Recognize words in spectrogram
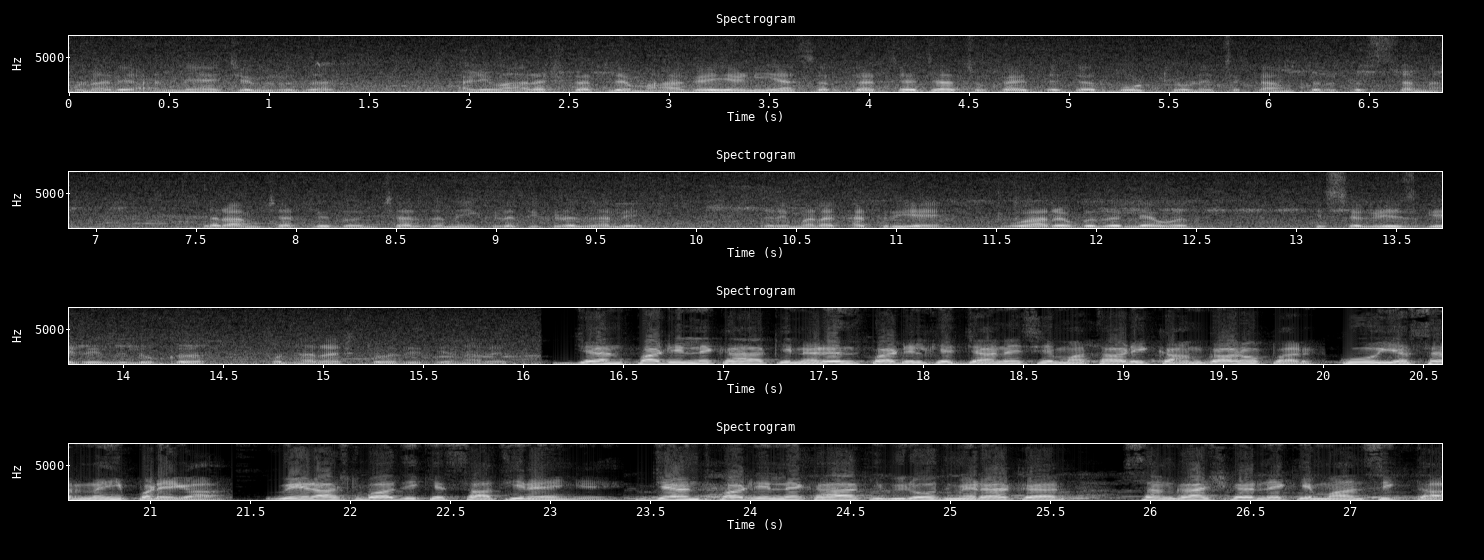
होणाऱ्या अन्यायाच्या विरोधात आणि महाराष्ट्रातल्या महागाई आणि या सरकारच्या ज्या चुका आहेत त्याच्यावर बोट ठेवण्याचं काम करत असताना जर आमच्यातले दोन चार जण इकडे तिकडे झाले तरी मला खात्री आहे वारं बदलल्यावर ही सगळीच गेलेली लोक पुन्हा राष्ट्रवादीत येणार आहेत. जयंत पाटिल ने कहा कि नरेंद्र पाटिल के जाने से मथाड़ी कामगारों पर कोई असर नहीं पड़ेगा। वे राष्ट्रवादी के साथ ही रहेंगे। जयंत पाटिल ने कहा कि विरोध में रहकर संघर्ष करने की मानसिकता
